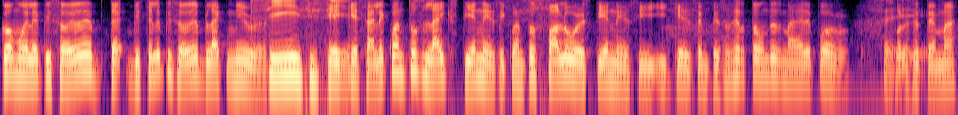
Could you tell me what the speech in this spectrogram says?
Como el episodio de... te- ¿Viste el episodio de Black Mirror? Sí, sí, sí. Que, que sale cuántos likes tienes y cuántos followers tienes y, y que se empieza a hacer todo un desmadre por, Sí. por ese tema.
